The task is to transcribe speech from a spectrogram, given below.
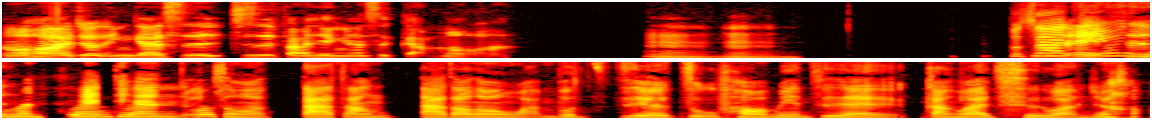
然后后来就应该是就是发现应该是感冒啊。嗯嗯。不是啊，因为你们前一天为什么搭帐搭到那么晚，不直接煮泡面之类，赶快吃完就好？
